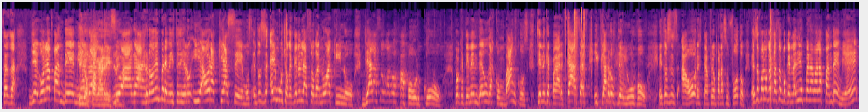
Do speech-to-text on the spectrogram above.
ta, ta. Llegó la pandemia, Y lo, lo agarró de imprevisto y dijeron, ¿y ahora qué hacemos? Entonces hay muchos que tienen la soga, no aquí no, ya la soga los ahorcó, porque tienen deudas con bancos, tienen que pagar casas y carros de lujo. Entonces ahora está feo para su foto. Eso fue lo que pasó porque nadie esperaba la pandemia, ¿eh?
